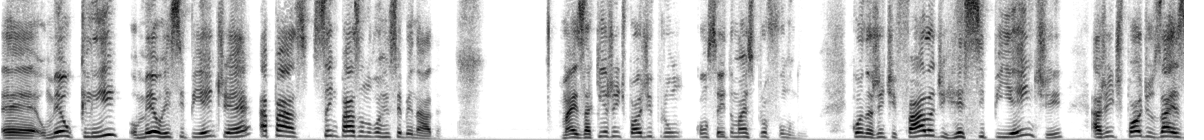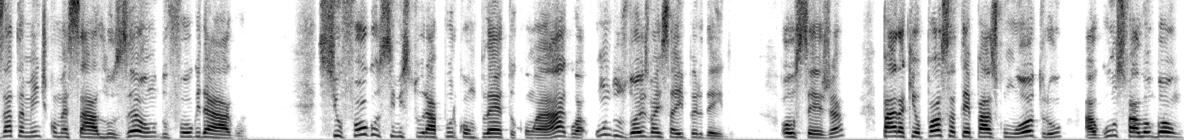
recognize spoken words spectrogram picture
é, o meu cli, o meu recipiente é a paz. Sem paz eu não vou receber nada. Mas aqui a gente pode ir para um conceito mais profundo. Quando a gente fala de recipiente, a gente pode usar exatamente como essa alusão do fogo e da água. Se o fogo se misturar por completo com a água, um dos dois vai sair perdendo. Ou seja, para que eu possa ter paz com o outro, alguns falam, bom,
